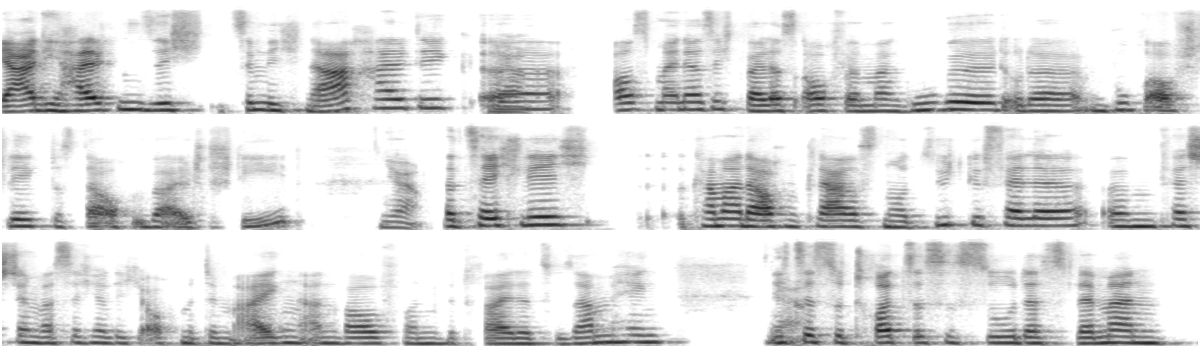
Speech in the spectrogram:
Ja, die halten sich ziemlich nachhaltig ja. äh, aus meiner Sicht, weil das auch, wenn man googelt oder ein Buch aufschlägt, das da auch überall steht. Ja. Tatsächlich kann man da auch ein klares Nord-Süd-Gefälle ähm, feststellen, was sicherlich auch mit dem Eigenanbau von Getreide zusammenhängt. Nichtsdestotrotz ist es so, dass wenn man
